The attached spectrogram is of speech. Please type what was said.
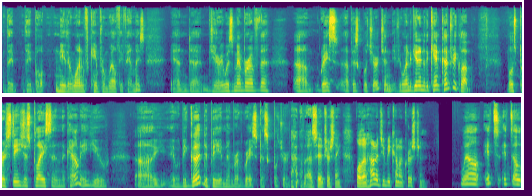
They they both neither one came from wealthy families, and uh, Jerry was a member of the um, Grace Episcopal Church. And if you wanted to get into the Kent Country Club, most prestigious place in the county, you uh, it would be good to be a member of Grace Episcopal Church. That's interesting. Well, then, how did you become a Christian? Well, it's it's a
